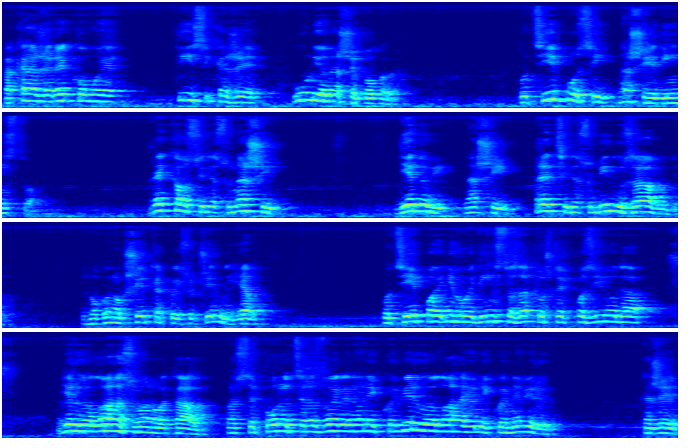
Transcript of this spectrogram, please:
Pa kaže, rekao mu je, ti si, kaže, ulio naše bogove. pocijepuo si naše jedinstvo. Rekao si da su naši djedovi, naši predci, da su bili u zavrudi zbog onog širka koji su činili, jel? Pocijepo je njihovo jedinstvo zato što je pozivao da vjeruju Allaha subhanahu wa ta'ala, pa su se porodice razdvojile na one koji vjeruju Allaha i one koji ne vjeruju. Kaže,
